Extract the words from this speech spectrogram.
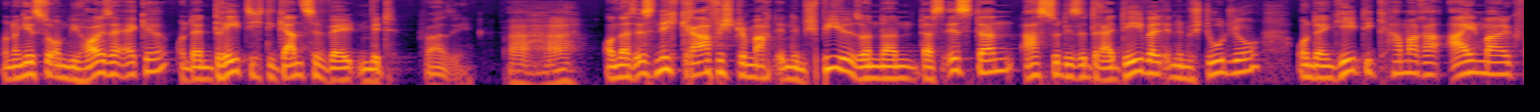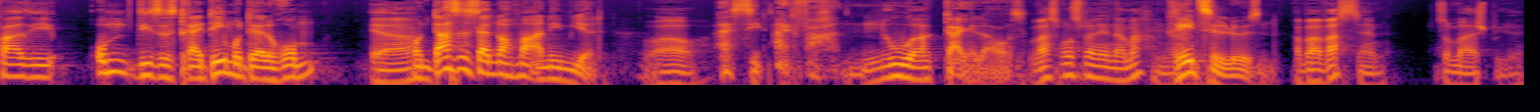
und dann gehst du um die Häuserecke und dann dreht sich die ganze Welt mit, quasi. Aha. Und das ist nicht grafisch gemacht in dem Spiel, sondern das ist dann, hast du diese 3D-Welt in dem Studio und dann geht die Kamera einmal quasi um dieses 3D-Modell rum. Ja. Und das ist dann nochmal animiert. Wow. Es sieht einfach nur geil aus. Was muss man denn da machen? Rätsel lösen. Aber was denn? Zum Beispiel.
